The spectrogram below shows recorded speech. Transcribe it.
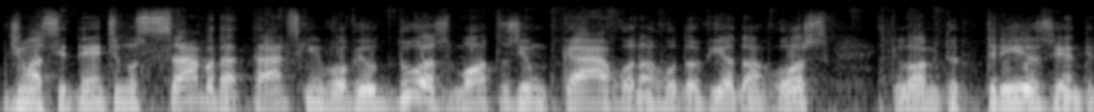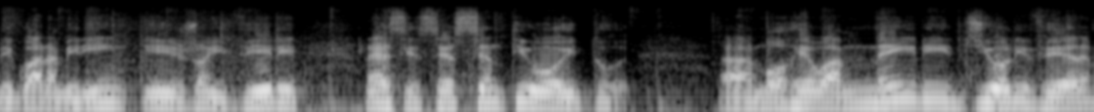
de um acidente no sábado à tarde que envolveu duas motos e um carro na rodovia do Arroz, quilômetro 13, entre Guaramirim e Joinville, na SC 108. Ah, morreu a Meire de Oliveira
